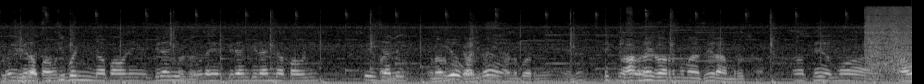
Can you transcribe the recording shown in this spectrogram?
कोही बेला। छुट्टी पनि नपाउने बिरामी। हुँदाखेरि बिरामी बिरामी नपाउने त्यो हिसाबले आफ्नै गर्नुमा चाहिँ राम्रो छ अँ, त्यो म अब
